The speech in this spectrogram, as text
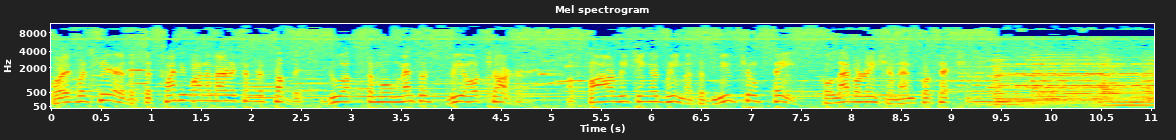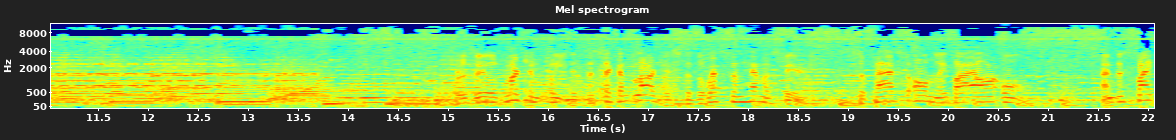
for it was here that the 21 American republics drew up the momentous Rio Charter, a far-reaching agreement of mutual faith, collaboration, and protection. Brazil's merchant fleet is the second largest of the Western Hemisphere, surpassed only by our own. And despite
